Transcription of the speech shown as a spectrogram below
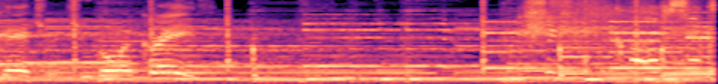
Patrick, you going crazy. Club 6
